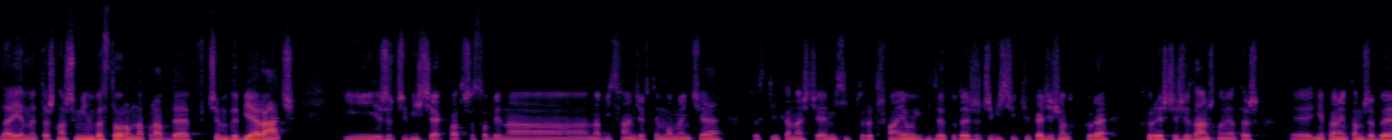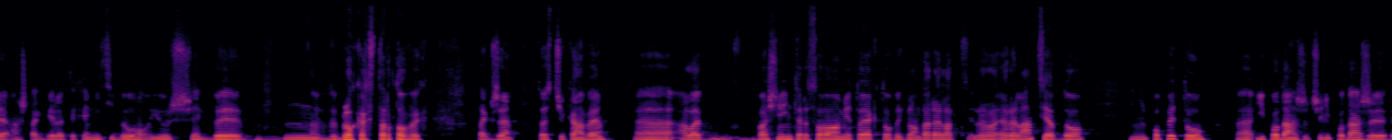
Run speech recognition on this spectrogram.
dajemy też naszym inwestorom naprawdę w czym wybierać i rzeczywiście, jak patrzę sobie na, na Bisfundzie w tym momencie, to jest kilkanaście emisji, które trwają i widzę tutaj rzeczywiście kilkadziesiąt, które, które jeszcze się zaczną. Ja też e, nie pamiętam, żeby aż tak wiele tych emisji było już jakby w, w blokach startowych, także to jest ciekawe, e, ale właśnie interesowało mnie to, jak to wygląda relacja do mm, popytu E, i podaży, czyli podaży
